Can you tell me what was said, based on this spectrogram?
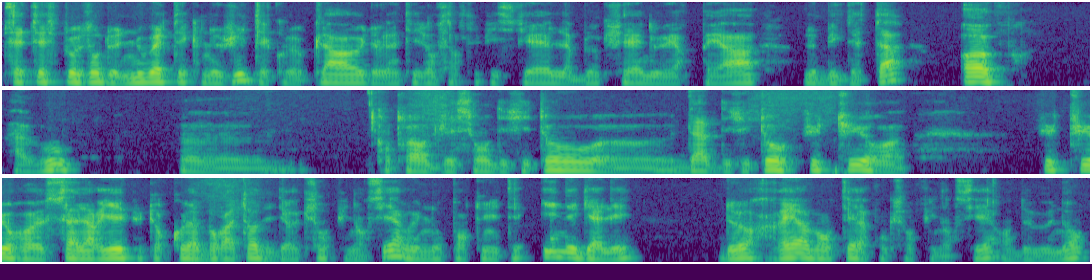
cette explosion de nouvelles technologies telles que le cloud, l'intelligence artificielle, la blockchain, le RPA, le big data, offre à vous, euh, contrôleurs de gestion digitaux, DAF digitaux, futurs futurs euh, salariés, futurs collaborateurs des directions financières, une opportunité inégalée de réinventer la fonction financière en devenant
